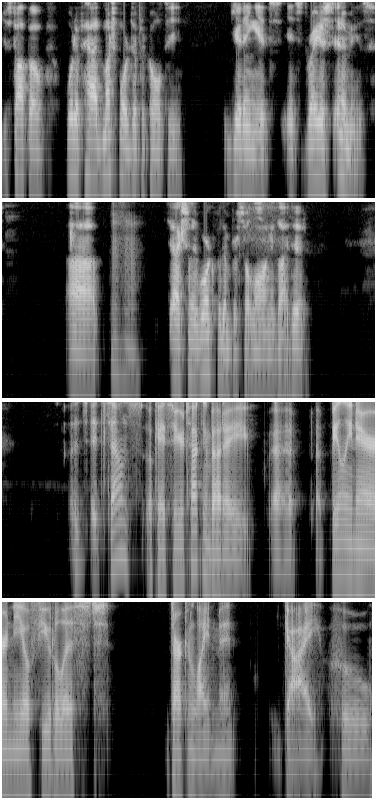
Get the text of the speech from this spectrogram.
Gestapo would have had much more difficulty getting its its greatest enemies uh, mm-hmm. to actually work for them for so long as I did. It, it sounds okay. So you're talking about a a, a billionaire neo feudalist, dark enlightenment guy who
